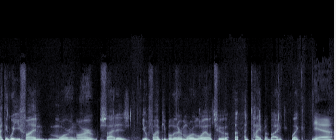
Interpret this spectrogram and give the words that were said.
I think what you find more in our side is you'll find people that are more loyal to a, a type of bike. Like yeah,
